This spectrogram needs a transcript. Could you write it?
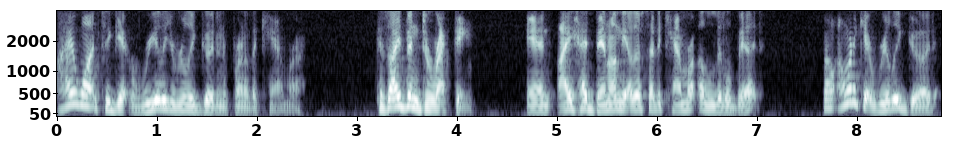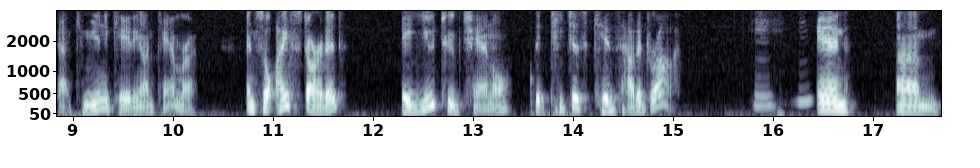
I want to get really, really good in front of the camera because I'd been directing and I had been on the other side of the camera a little bit. Well, I want to get really good at communicating on camera. And so I started a YouTube channel that teaches kids how to draw. And um,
